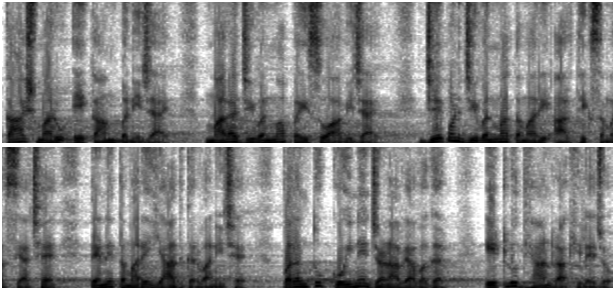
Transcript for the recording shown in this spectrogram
કાશ મારું એ કામ બની જાય, મારા જીવનમાં પૈસો આવી જાય. જે પણ જીવનમાં તમારી આર્થિક સમસ્યા છે તેને તમારે યાદ કરવાની છે. પરંતુ કોઈને જણાવ્યા વગર એટલું ધ્યાન રાખી લેજો.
